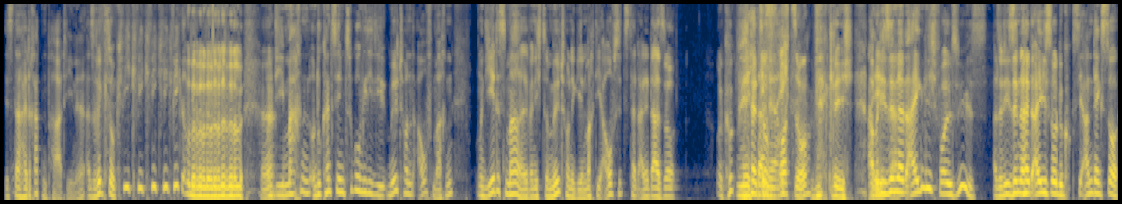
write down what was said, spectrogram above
ist da halt Rattenparty, ne? Also wirklich so quiek, quiek, quiek, quiek, quiek. Und die machen, und du kannst denen zugucken, wie die die Mülltonnen aufmachen. Und jedes Mal, wenn ich zur Mülltonne gehe und mach die auf, sitzt halt eine da so und guckt mich Nicht halt so freu- Echt so? Wirklich. Aber die Alter. sind halt eigentlich voll süß. Also die sind halt eigentlich so, du guckst die an, denkst so,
